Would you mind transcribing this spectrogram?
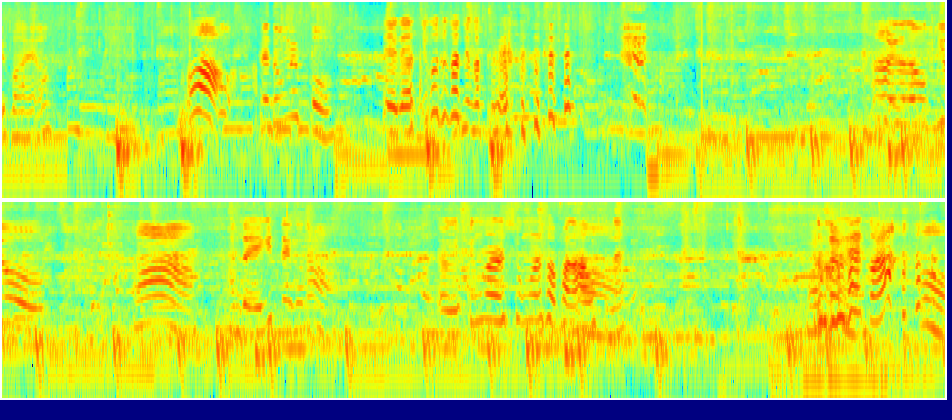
에바야. 와. 야 너무 예뻐. 얘 내가 찍어준 사진 같아. 아 이거 너무 귀여워. 아, 완전 애기 때구나. 여기 식물 식물 수업 하나 하고 있네. 너 완전- 그렇게 할 거야? 어.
